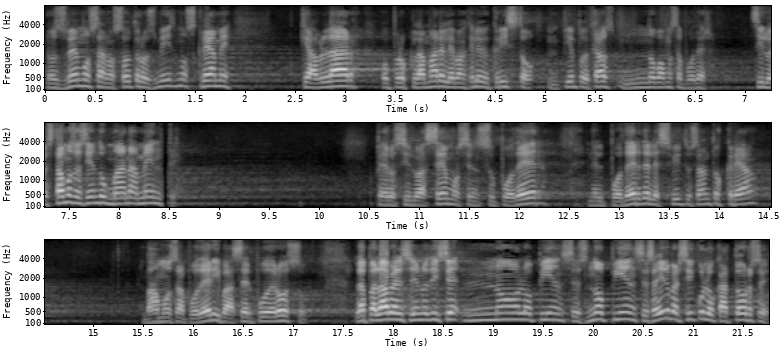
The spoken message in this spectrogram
nos vemos a nosotros mismos, créame que hablar o proclamar el Evangelio de Cristo en tiempo de caos no vamos a poder. Si lo estamos haciendo humanamente, pero si lo hacemos en su poder, en el poder del Espíritu Santo, crea, vamos a poder y va a ser poderoso. La palabra del Señor dice, no lo pienses, no pienses. Ahí en el versículo 14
